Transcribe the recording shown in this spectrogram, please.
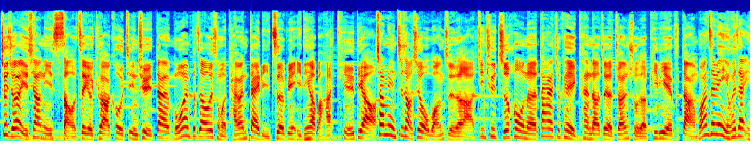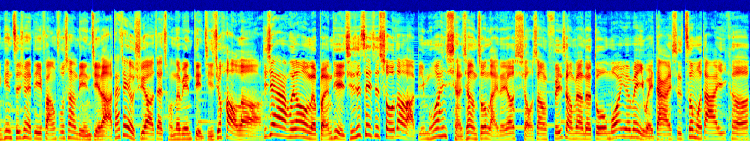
最主要也是要你扫这个 QR 码进去，但魔幻不知道为什么台湾代理这边一定要把它贴掉，上面至少是有网址的啦。进去之后呢，大概就可以看到这个专属的 PDF 档。魔幻这边也会在影片资讯的地方附上链接啦，大家有需要再从那边点击就好了。接下来回到我们的本体，其实这次收到了比魔幻想象中来的要小上非常非常的多。魔幻原本以为大概是这么大。一颗，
